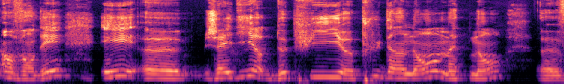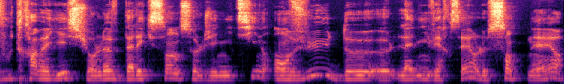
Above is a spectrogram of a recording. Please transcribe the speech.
en Vendée. Et j'allais dire, depuis plus d'un an maintenant, vous travaillez sur l'œuvre d'Alexandre Solzhenitsyn en vue de euh, l'anniversaire, le centenaire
